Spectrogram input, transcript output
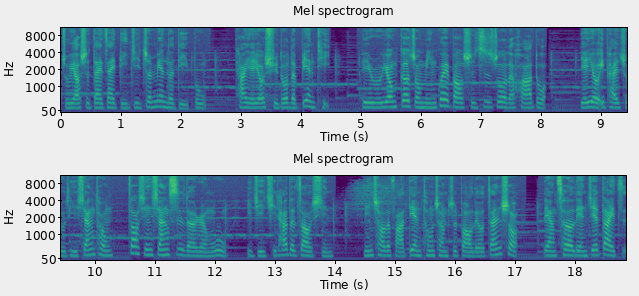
主要是戴在底髻正面的底部，它也有许多的变体，比如用各种名贵宝石制作的花朵，也有一排主题相同、造型相似的人物，以及其他的造型。明朝的发钿通常只保留簪首，两侧连接带子，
